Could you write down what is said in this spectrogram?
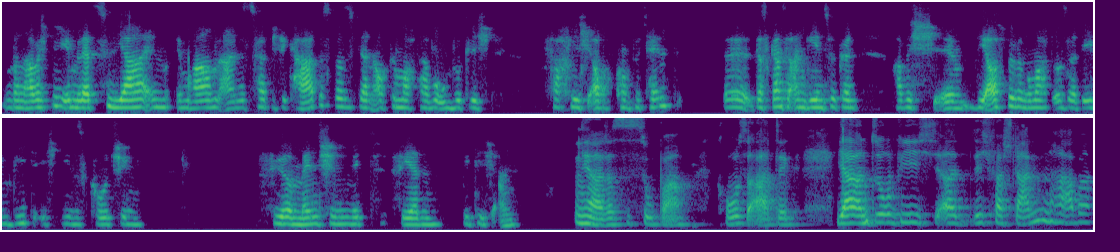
Und dann habe ich die im letzten Jahr im, im Rahmen eines Zertifikates, das ich dann auch gemacht habe, um wirklich fachlich auch kompetent äh, das Ganze angehen zu können, habe ich äh, die Ausbildung gemacht und seitdem biete ich dieses Coaching für Menschen mit Pferden, biete ich an. Ja, das ist super, großartig. Ja, und so wie ich äh, dich verstanden habe,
